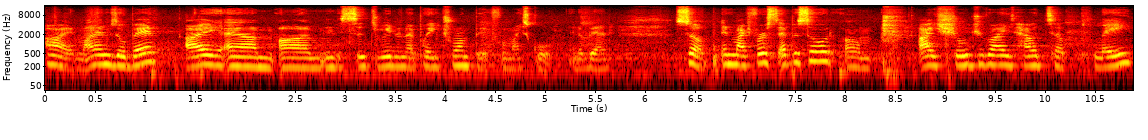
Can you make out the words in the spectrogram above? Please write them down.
Hi, my name is Obey. I am um, in the sixth grade and I play trumpet for my school in a band. So, in my first episode, um, I showed you guys how to play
